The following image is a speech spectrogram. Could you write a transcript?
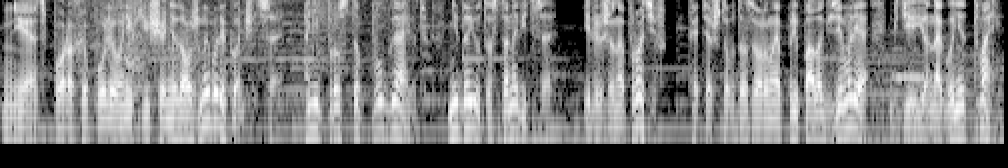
Нет, порох и пули у них еще не должны были кончиться. Они просто пугают, не дают остановиться. Или же, напротив, хотят, чтобы дозорная припала к земле, где ее нагонит тварь.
